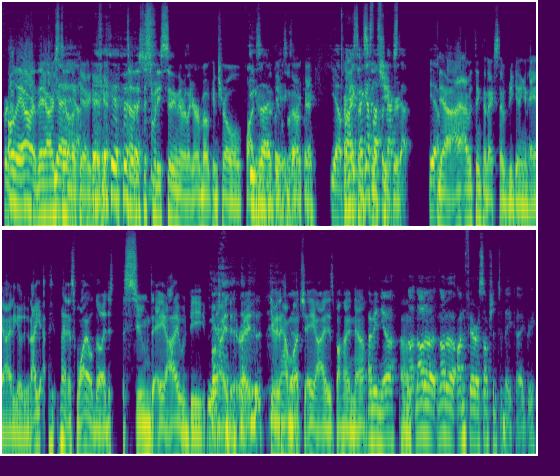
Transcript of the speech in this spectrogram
For Oh, now. they are. They are Yeah, still. yeah, yeah. Okay, okay, okay. so there's just somebody sitting there with like a remote control flying exactly. Exactly. Okay. Yeah, but I, I guess guess, that's still the next step. Yeah. Yeah, I, I would think the next step would be getting an AI to go do it. I man, it's wild though. I just assumed AI would be Yeah. behind it, right? Given how Yeah. much AI is behind now. I mean, yeah, Um, not not a not a unfair assumption to make. I agree.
